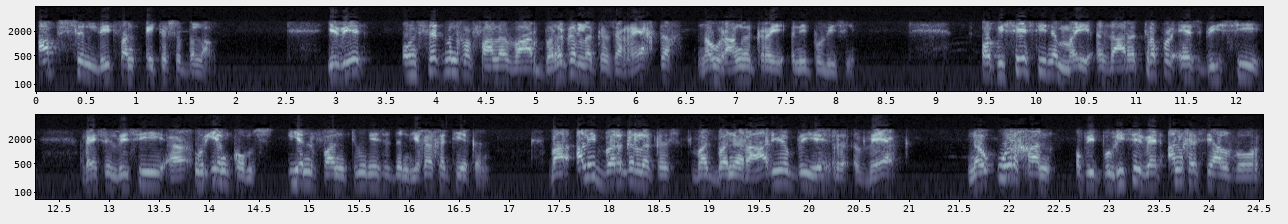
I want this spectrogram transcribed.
absoluut van uiterste belang. Jy weet, ons sit in gevalle waar burgerlikes regtig nou range kry in die polisie. Op die 16de Mei is daar 'n triple SBC resolusie uh, ooreenkoms een van 2009 geteken waar al die burgerlikes wat binne radiobeheer werk nou oorgaan op die polisiewet aangestel word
